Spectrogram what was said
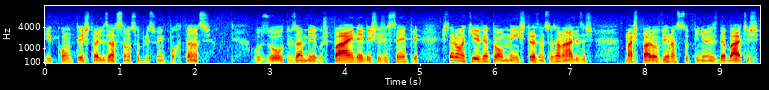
e contextualização sobre sua importância. Os outros amigos painelistas de sempre estarão aqui eventualmente trazendo suas análises, mas para ouvir nossas opiniões e debates,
